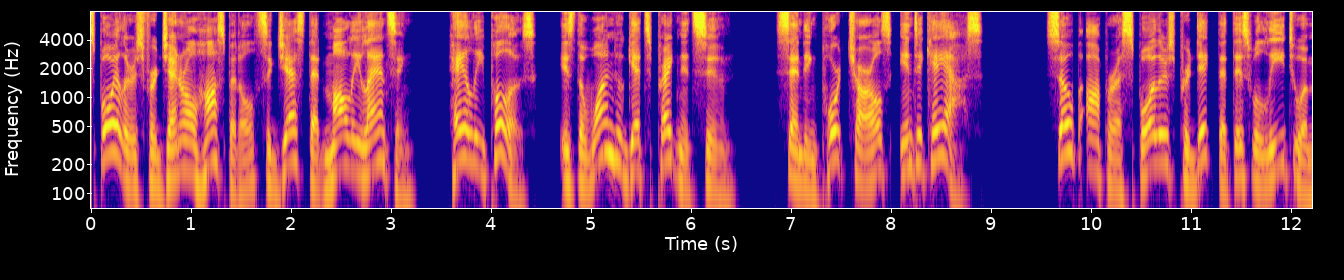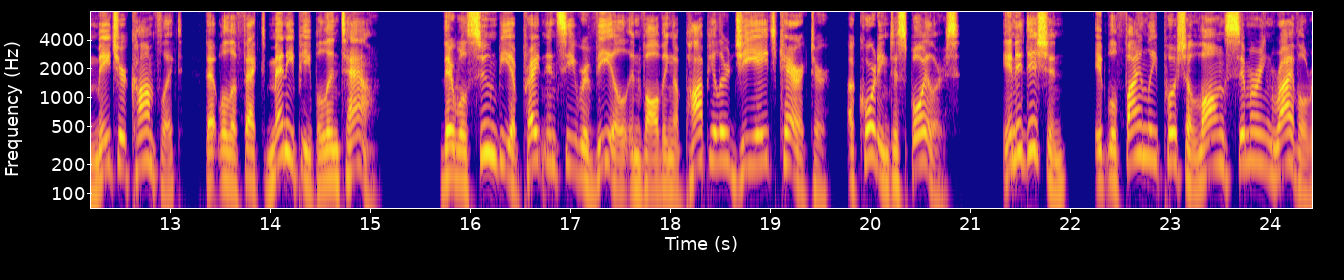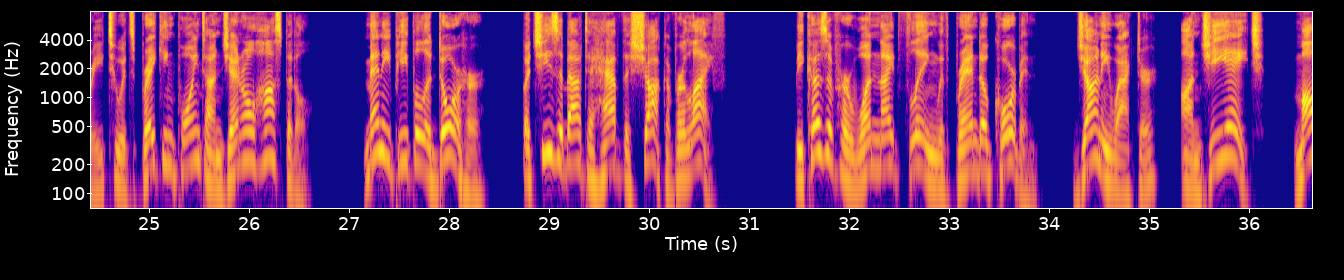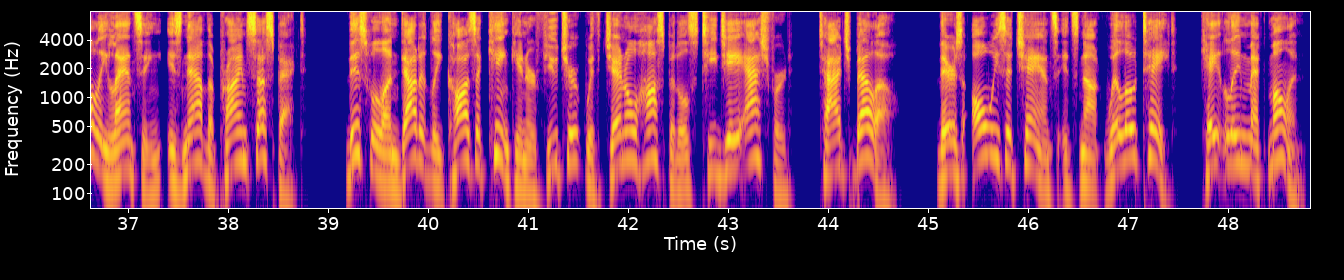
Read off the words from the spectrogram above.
Spoilers for General Hospital suggest that Molly Lansing, Haley Pullos, is the one who gets pregnant soon, sending Port Charles into chaos. Soap opera spoilers predict that this will lead to a major conflict that will affect many people in town. There will soon be a pregnancy reveal involving a popular GH character, according to spoilers. In addition, it will finally push a long simmering rivalry to its breaking point on General Hospital. Many people adore her, but she's about to have the shock of her life. Because of her one night fling with Brando Corbin, Johnny Wactor, on GH, Molly Lansing is now the prime suspect. This will undoubtedly cause a kink in her future with General Hospital's TJ Ashford, Tajh Bellow. There's always a chance it's not Willow Tate, Katelyn MacMullen,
